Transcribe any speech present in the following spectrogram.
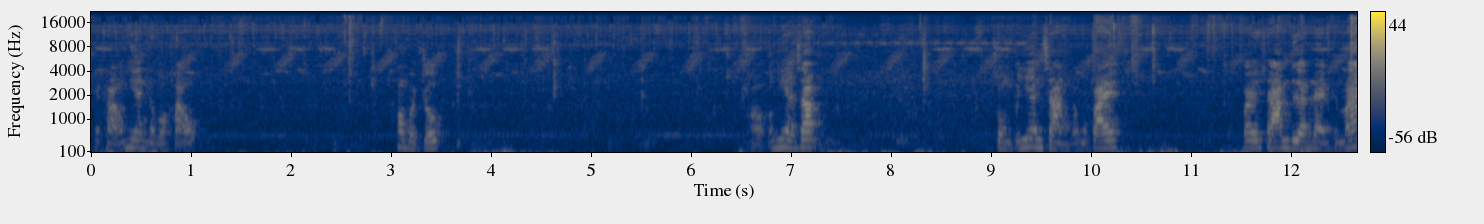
แต่เขาเฮียนกับบอกเขาห้องประจบเอาเมียซ้ำส่งไปเฮียนสั่งกับผมไป ไปสามเดือนแหลนขึ้นมา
